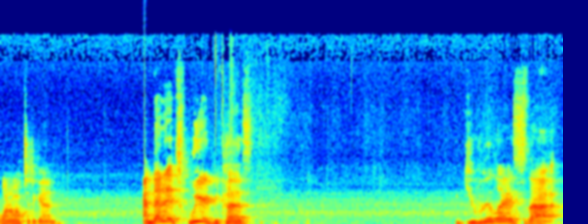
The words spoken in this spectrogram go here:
Want to watch it again. And then it's weird because you realize that,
